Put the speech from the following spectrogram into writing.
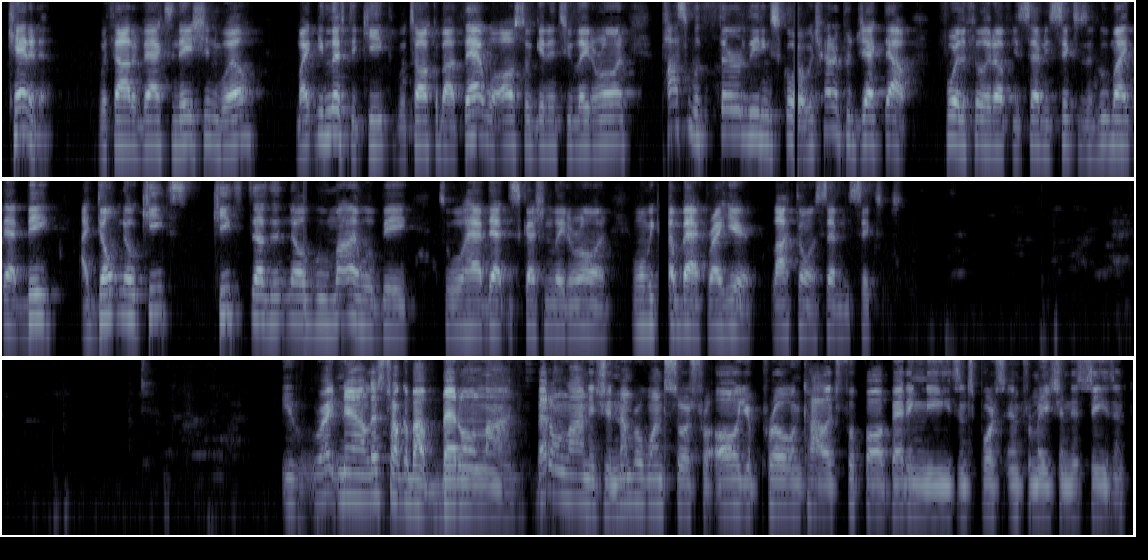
Canada without a vaccination. Well, might be lifted, Keith. We'll talk about that. We'll also get into later on possible third leading scorer. We're trying to project out for the Philadelphia 76ers and who might that be. I don't know Keith's. Keith doesn't know who mine will be. So we'll have that discussion later on when we come back right here, locked on 76ers. You, right now, let's talk about Bet Online. Bet Online is your number one source for all your pro and college football betting needs and sports information this season.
